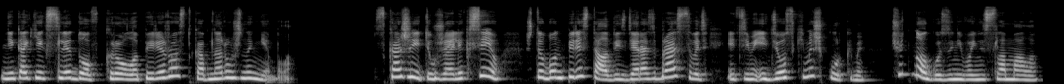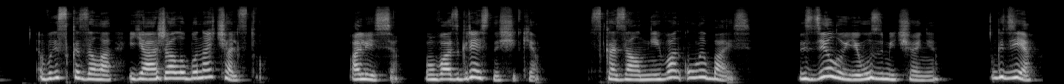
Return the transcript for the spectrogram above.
Никаких следов крола-переростка обнаружено не было. Скажите уже Алексею, чтобы он перестал везде разбрасывать этими идиотскими шкурками, чуть ногу за него не сломала. Высказала я жалобу начальству. «Олеся, у вас грязь на щеке», — сказал мне Иван, улыбаясь. «Сделаю ему замечание». «Где?»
